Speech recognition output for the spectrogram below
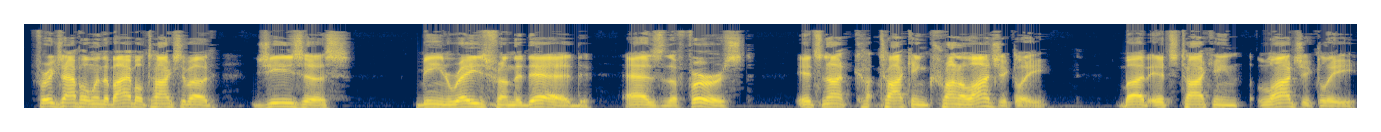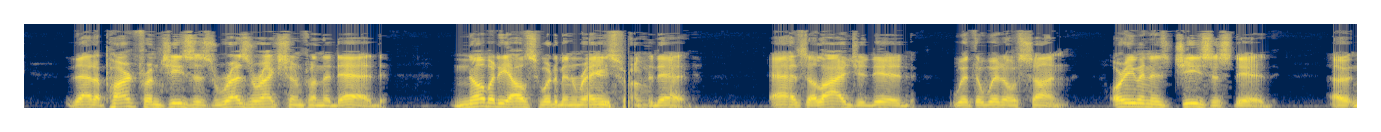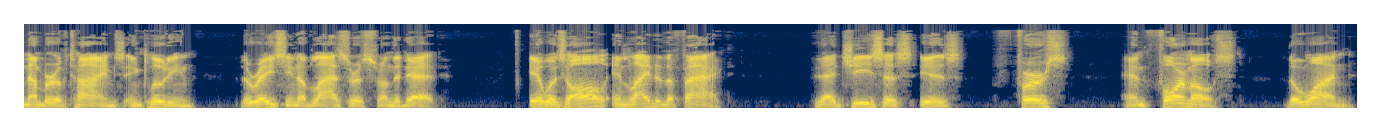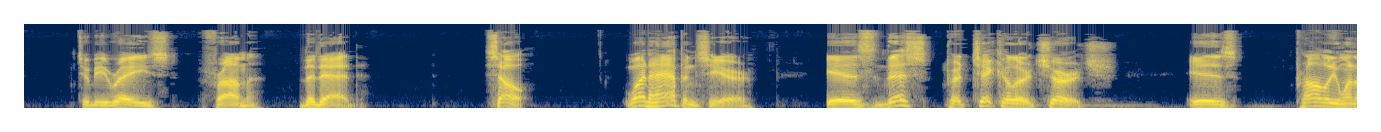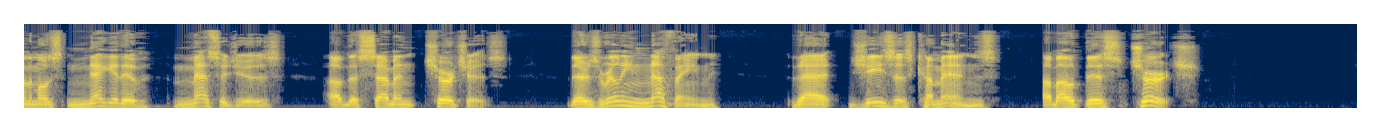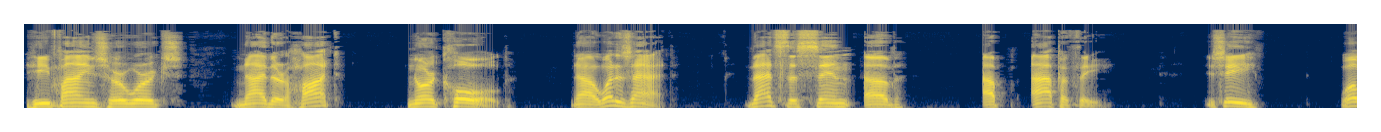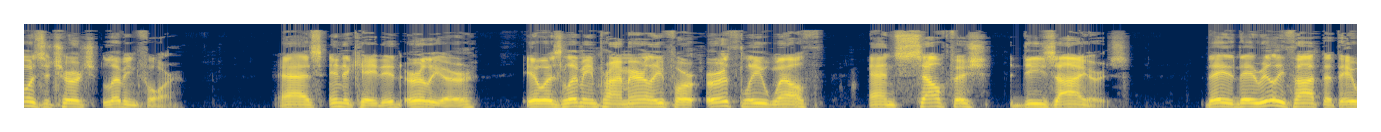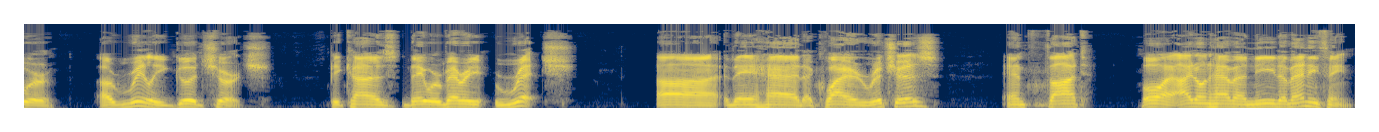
For example, when the Bible talks about Jesus being raised from the dead as the first, it's not co- talking chronologically, but it's talking logically that apart from Jesus' resurrection from the dead, nobody else would have been raised from the dead, as Elijah did with the widow's son, or even as Jesus did a number of times, including the raising of Lazarus from the dead. It was all in light of the fact that Jesus is first and foremost the one to be raised from the dead. So, what happens here is this particular church is probably one of the most negative messages of the seven churches. There's really nothing that Jesus commends about this church. He finds her works neither hot nor cold. Now, what is that? That's the sin of ap- apathy. You see, what was the church living for? As indicated earlier, it was living primarily for earthly wealth and selfish desires. They, they really thought that they were a really good church because they were very rich. Uh, they had acquired riches and thought, boy, I don't have a need of anything.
